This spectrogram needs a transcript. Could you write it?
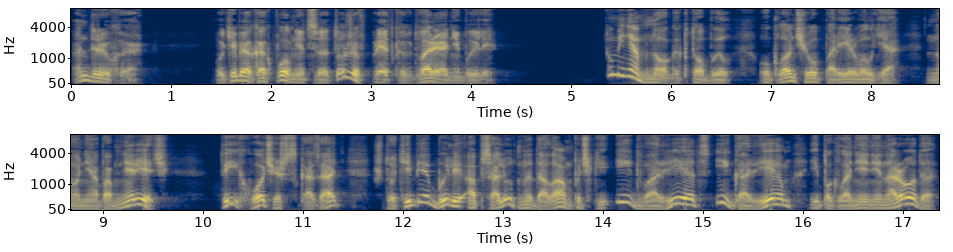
Андрюха, у тебя, как помнится, тоже в предках дворяне были? У меня много кто был, уклончиво парировал я. Но не обо мне речь. Ты хочешь сказать, что тебе были абсолютно до лампочки и дворец, и гарем, и поклонение народа?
